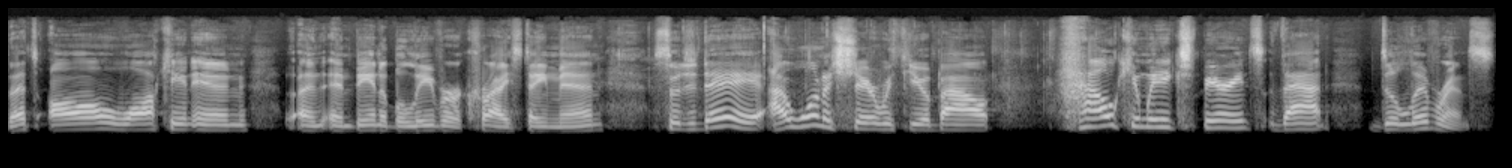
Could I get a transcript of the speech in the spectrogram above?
That's all walking in and, and being a believer of Christ. Amen. So today, I want to share with you about how can we experience that deliverance.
